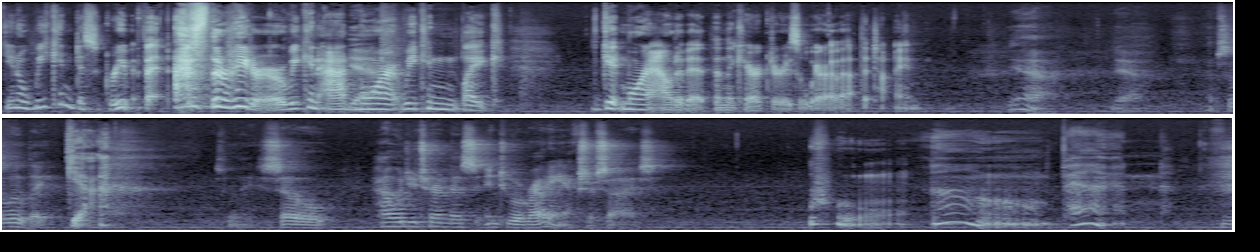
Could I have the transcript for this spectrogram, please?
you know, we can disagree with it as the reader or we can add Yeah. more, we can like get more out of it than the character is aware of at the time. Yeah. Yeah. Absolutely. Yeah. Absolutely. So, how would you turn this into a writing exercise? Ooh. Oh, Ben. Hmm.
